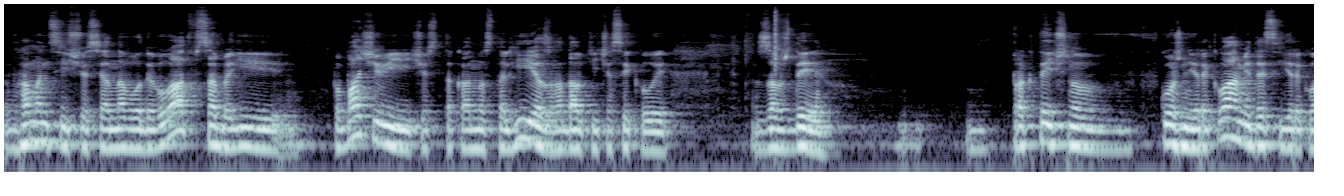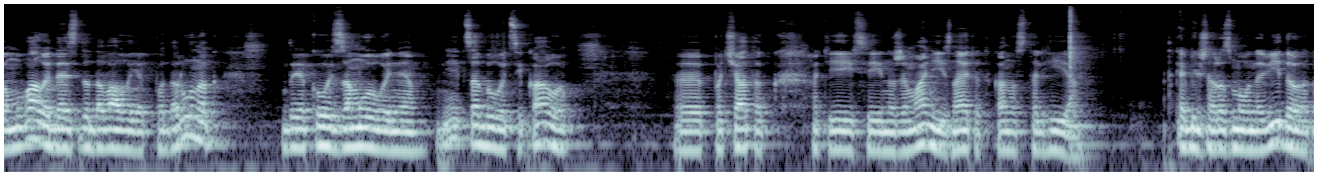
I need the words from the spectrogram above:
в гаманці щось я наводив лад в себе і побачив її, щось така ностальгія. Згадав ті часи, коли завжди практично в кожній рекламі десь її рекламували, десь додавали як подарунок до якогось замовлення. І це було цікаво. Е, Початок тієї всієї нажиманії, знаєте, така ностальгія. Таке більше розмовне відео.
